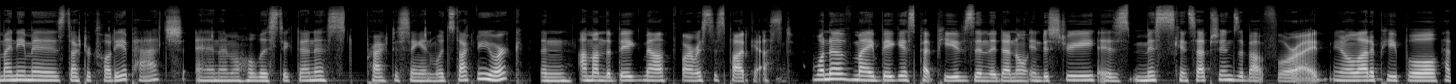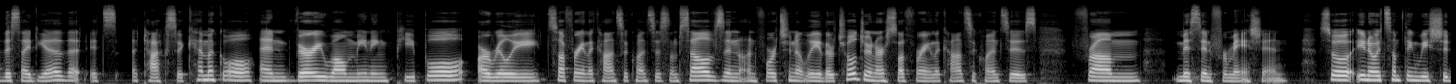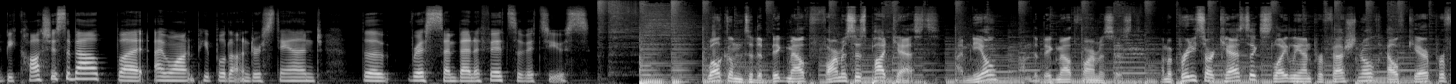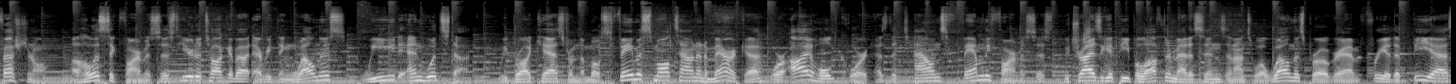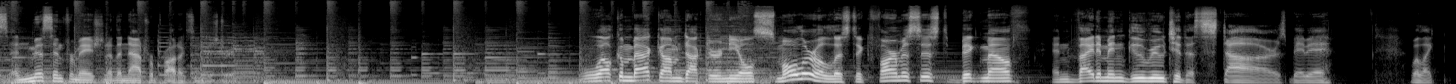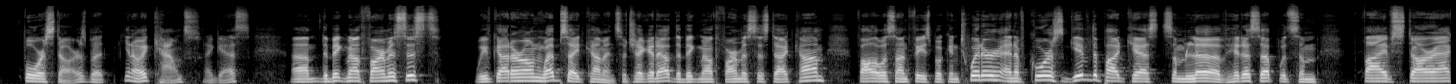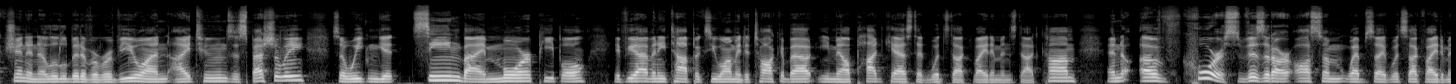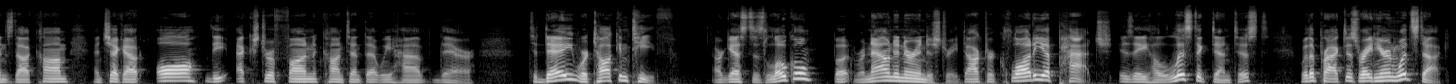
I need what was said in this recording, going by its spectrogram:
My name is Dr. Claudia Patch, and I'm a holistic dentist practicing in Woodstock, New York. And I'm on the Big Mouth Pharmacist podcast. One of my biggest pet peeves in the dental industry is misconceptions about fluoride. You know, a lot of people have this idea that it's a toxic chemical, and very well meaning people are really suffering the consequences themselves. And unfortunately, their children are suffering the consequences from misinformation. So, you know, it's something we should be cautious about, but I want people to understand the risks and benefits of its use. Welcome to the Big Mouth Pharmacist Podcast. I'm Neal, I'm the Big Mouth Pharmacist. I'm a pretty sarcastic, slightly unprofessional healthcare professional, a holistic pharmacist here to talk about everything wellness, weed, and Woodstock. We broadcast from the most famous small town in America, where I hold court as the town's family pharmacist who tries to get people off their medicines and onto a wellness program free of the BS and misinformation of the natural products industry. Welcome back. I'm Dr. Neal Smoller, holistic pharmacist, big mouth, and vitamin guru to the stars, baby. Well, like four stars, but you know, it counts, I guess. Um, the Big Mouth Pharmacist, we've got our own website coming. So check it out, thebigmouthpharmacist.com. Follow us on Facebook and Twitter. And of course, give the podcast some love. Hit us up with some five star action and a little bit of a review on iTunes, especially, so we can get seen by more people. If you have any topics you want me to talk about, email podcast at woodstockvitamins.com. And of course, visit our awesome website, woodstockvitamins.com, and check out all the extra fun content that we have there. Today, we're talking teeth. Our guest is local, but renowned in her industry. Dr. Claudia Patch is a holistic dentist with a practice right here in Woodstock.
